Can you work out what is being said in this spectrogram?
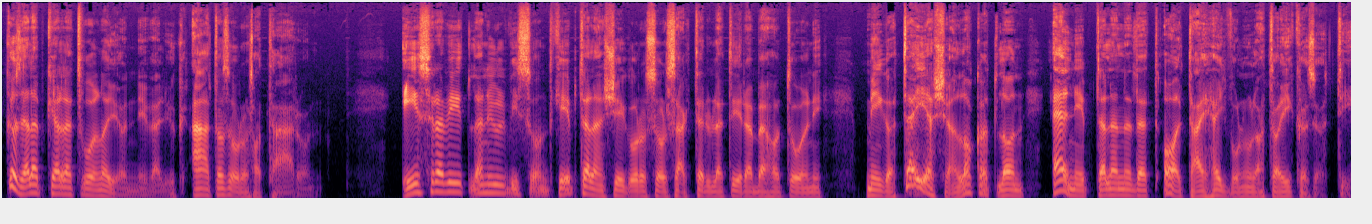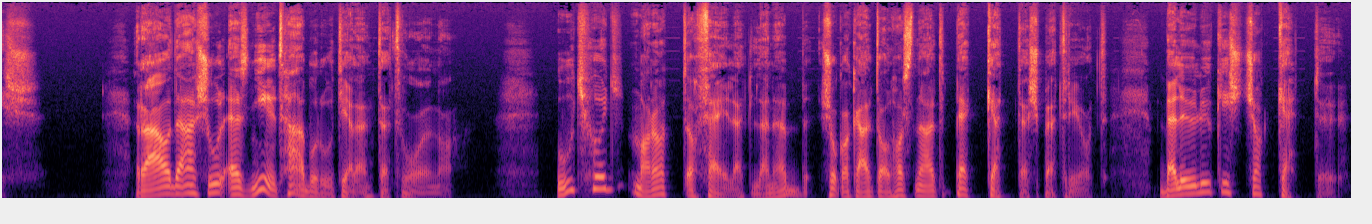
Közelebb kellett volna jönni velük, át az orosz határon. Észrevétlenül viszont képtelenség Oroszország területére behatolni, még a teljesen lakatlan, elnéptelenedett Altáj hegyvonulatai között is. Ráadásul ez nyílt háborút jelentett volna. Úgyhogy maradt a fejletlenebb, sokak által használt PEC 2 Patriot. Belőlük is csak kettő.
